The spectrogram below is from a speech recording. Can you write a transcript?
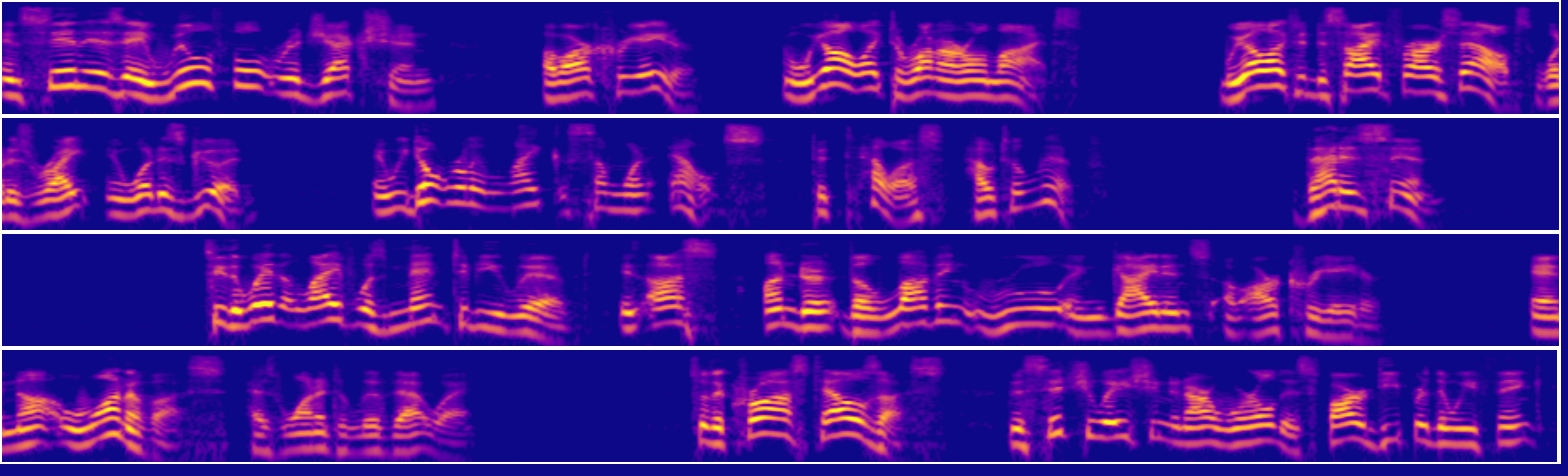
And sin is a willful rejection of our Creator. And we all like to run our own lives. We all like to decide for ourselves what is right and what is good and we don't really like someone else to tell us how to live. That is sin. See, the way that life was meant to be lived is us under the loving rule and guidance of our Creator. And not one of us has wanted to live that way. So the cross tells us the situation in our world is far deeper than we think,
